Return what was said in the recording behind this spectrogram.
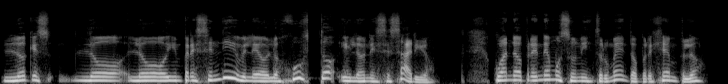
lo, que es, lo, imprescindible o lo justo y lo necesario. Cuando aprendemos un instrumento, por ejemplo,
